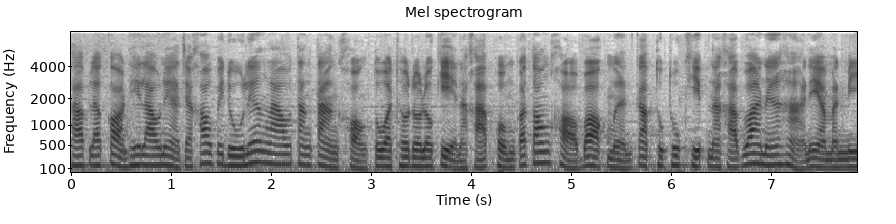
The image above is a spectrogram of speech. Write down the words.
ครับ แล้วก่อนที่เราเนี่ยจะเข้าไปดูเรื่องราวต่างๆ ของตัวโทโดโรกินะครับ ผมก็ต้องขอบอกเหมือนกับทุกๆคลิปนะครับว่าเนื้อหาเนี่ยมันมี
